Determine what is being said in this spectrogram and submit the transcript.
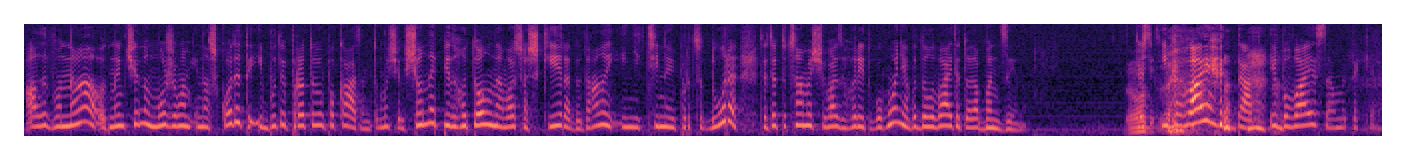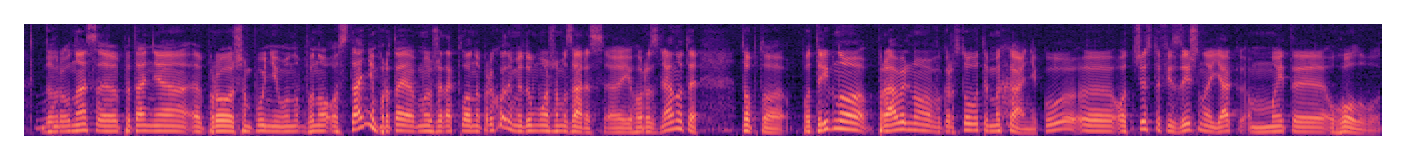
але вона одним чином може вам і нашкодити, і бути противопоказана. Тому що якщо не підготовлена ваша шкіра до даної ін'єкційної процедури, то це те саме, що у вас горить вогонь, а ви доливаєте туди бензину. Тобто і буває так, і буває саме таке. Тому Добре, у нас е, питання е, про шампуні, воно, воно останнє, проте ми вже так плавно переходимо. Я думаю, можемо зараз е, його розглянути. Тобто, потрібно правильно використовувати механіку, е, от чисто фізично, як мити голову.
